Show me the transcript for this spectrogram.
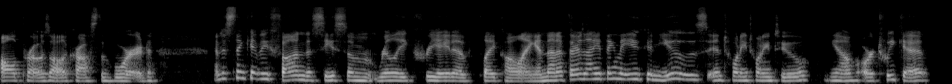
all pros all across the board. I just think it'd be fun to see some really creative play calling. And then if there's anything that you can use in 2022, you know, or tweak it,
